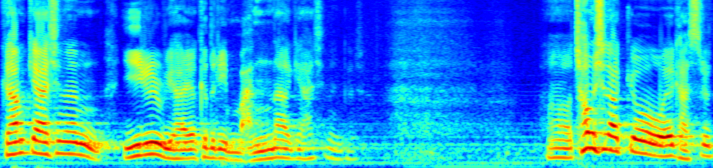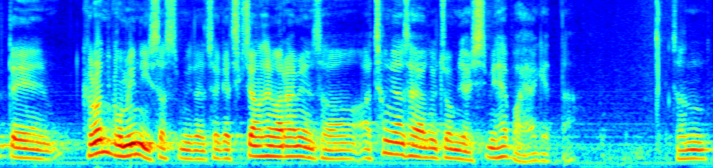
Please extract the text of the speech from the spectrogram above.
그 함께 하시는 일을 위하여 그들이 만나게 하시는 거죠. 어, 처음 신학교에 갔을 때 그런 고민이 있었습니다. 제가 직장 생활하면서 아, 청년 사역을 좀 열심히 해봐야겠다. 전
